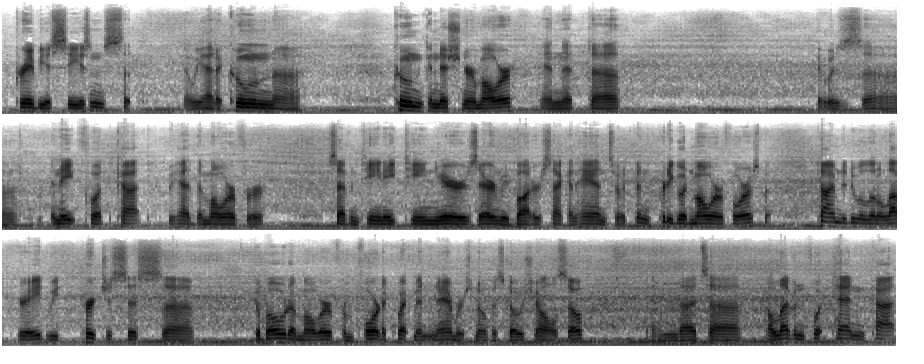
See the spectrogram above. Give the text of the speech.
the previous seasons. We had a Kuhn Kuhn conditioner mower and it uh, it was uh, an eight foot cut. We had the mower for 17 18 years there and we bought her second hand so it's been a pretty good mower for us but time to do a little upgrade. We purchased this uh, Kubota mower from Ford Equipment in Amherst Nova Scotia also and uh, it's a 11 foot 10 cut.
